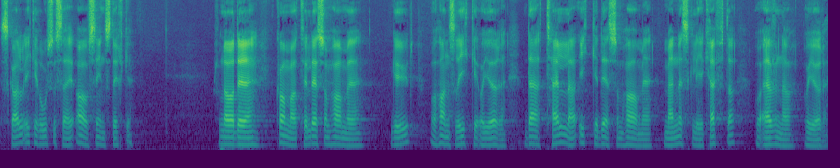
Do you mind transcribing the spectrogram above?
skal ikke rose seg av sin styrke, for når det kommer til det som har med Gud og Hans rike å gjøre, der teller ikke det som har med menneskelige krefter og evner å gjøre.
